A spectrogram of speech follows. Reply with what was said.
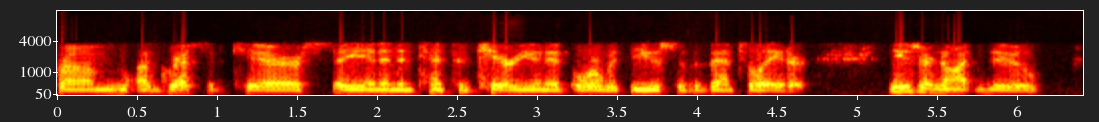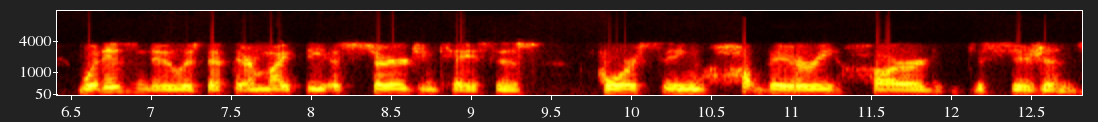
from aggressive care, say in an intensive care unit or with the use of a ventilator. These are not new. What is new is that there might be a surge in cases forcing very hard decisions.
